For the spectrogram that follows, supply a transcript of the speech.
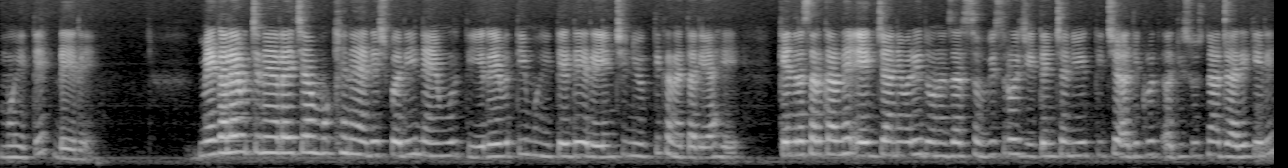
मोहिते डेरे. मेघालय उच्च न्यायालयाच्या मुख्य न्यायाधीशपदी न्यायमूर्ती रेवती मोहिते डेरे यांची नियुक्ती करण्यात आली आहे. केंद्र सरकारने एक जानेवारी दोन हजार सव्वीस रोजी त्यांच्या नियुक्तीची अधिकृत अधिसूचना जारी केली.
